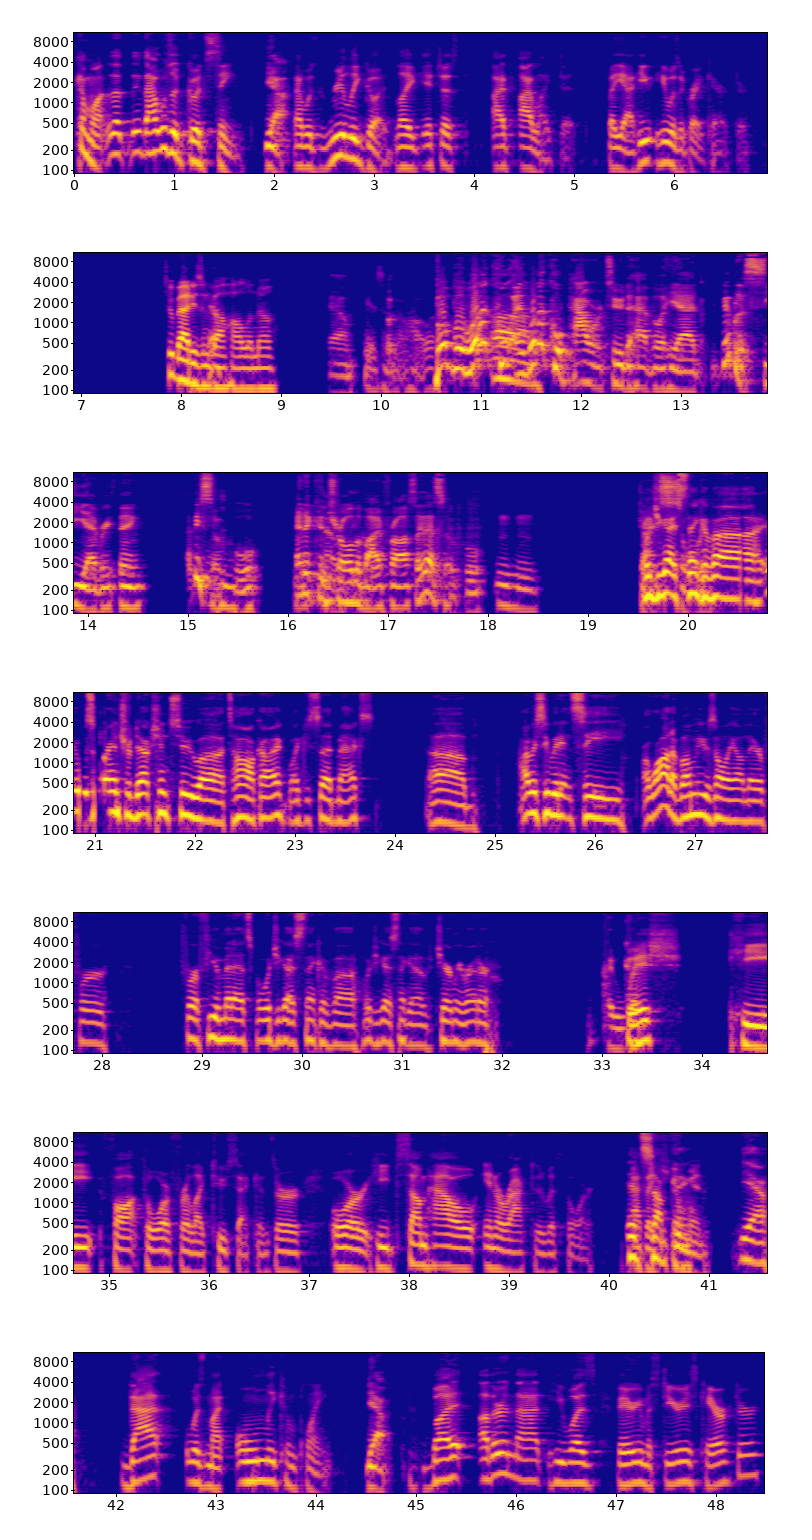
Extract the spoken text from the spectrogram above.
come on, that, that was a good scene. yeah. That was really good. Like it just I I liked it. But yeah, he he was a great character. Too bad he's in Yeah. Valhalla now. Yeah. He is in Valhalla. But but what a cool and what Um, a cool power too to have what he had. To be able to see everything. That'd be so Mhm. cool. And to control the be cool. Bifrost. Like that's so cool. Mm-hmm. What'd you Giant guys think of? Uh, it was our introduction to uh, to Hawkeye, like you said, Max. Um, obviously, we didn't see a lot of him. He was only on there for for a few minutes. But what'd you guys think of? Uh, what'd you guys think of Jeremy Renner? I wish he fought Thor for like two seconds, or or he somehow interacted with Thor Did as something? a human. Yeah, That was my only complaint. Yeah. But other than that, he was very mysterious character.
